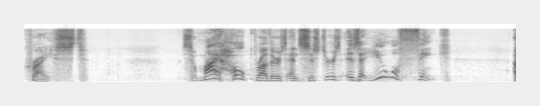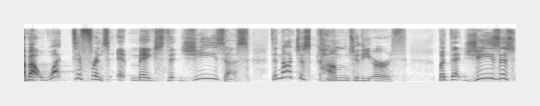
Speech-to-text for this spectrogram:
Christ. So, my hope, brothers and sisters, is that you will think about what difference it makes that Jesus did not just come to the earth, but that Jesus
